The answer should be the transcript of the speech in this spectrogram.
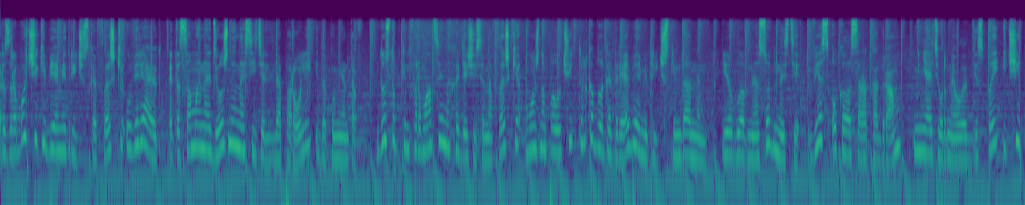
Разработчики биометрической флешки уверяют, это самый надежный носитель для паролей и документов. Доступ к информации, находящейся на флешке, можно получить только благодаря биометрическим данным. Ее главные особенности – вес около 40 грамм, миниатюрный OLED-дисплей и чип,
